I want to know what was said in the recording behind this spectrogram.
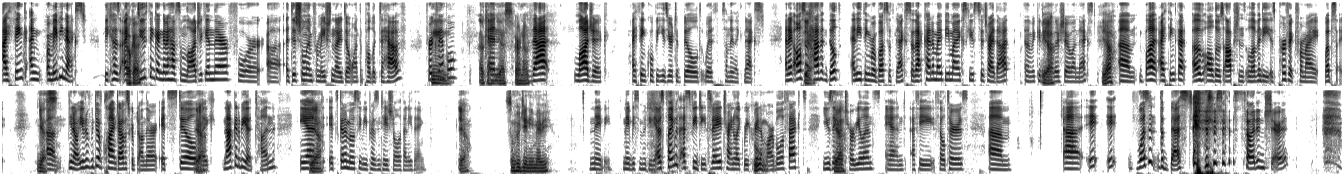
I think I'm, or maybe next, because I Okay. do think I'm going to have some logic in there for uh, additional information that I don't want the public to have, for Mm. example. Okay. And yes. Fair enough. that logic I think will be easier to build with something like Next. And I also Yeah. haven't built anything robust with Next, so that kind of might be my excuse to try that. And then we could do Yeah. another show on Next. Yeah. Um, but I think that of all those options, Eleventy is perfect for my website. Yes. Um, you know, even if we do have client JavaScript on there, it's still Yeah. like not going to be a ton, and it's going to mostly be presentational, if anything. yeah. Some Houdini maybe. Maybe. Maybe some Houdini. I was playing with SVG today, trying to like recreate a marble effect using Yeah. the turbulence and FE filters. Um, uh, it it wasn't the best, so I didn't share it.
